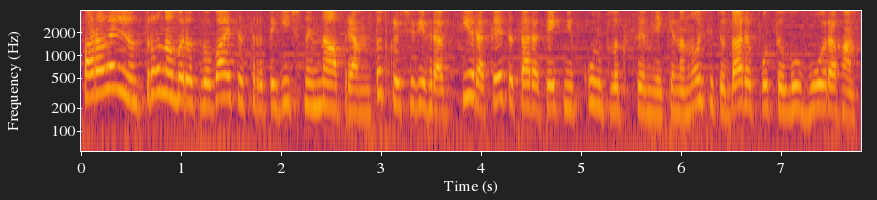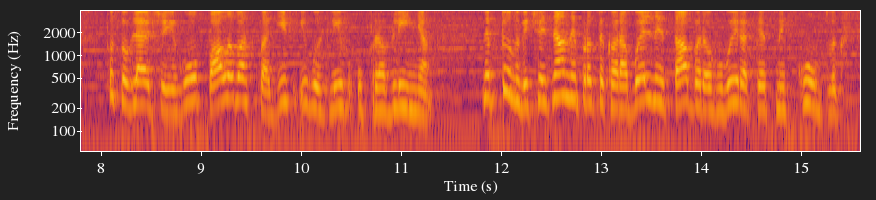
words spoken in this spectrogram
Паралельно з дронами розвивається стратегічний напрям. Тут ключові гравці, ракети та ракетні комплекси, які наносять удари по тилу ворога, позбавляючи його палива, складів і вузлів управління. Нептун вітчизняний протикорабельний та береговий ракетний комплекс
